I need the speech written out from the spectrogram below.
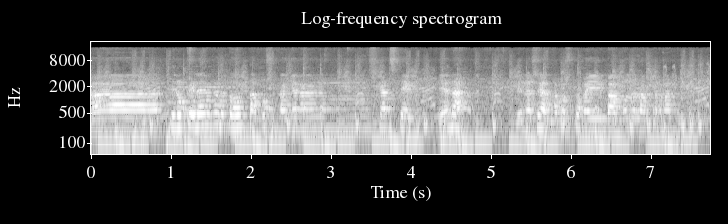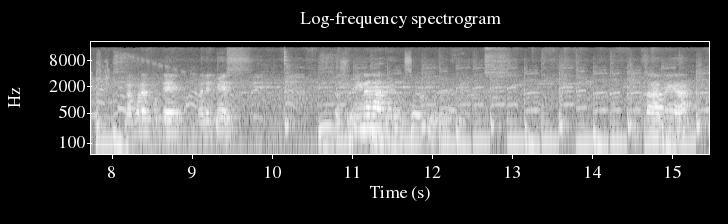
Ah, tinupi na yung karton, tapos lagyan na ng scotch tape. Ayan na. Yun na siya. Tapos to may bubble wrap naman na kulay puti, manipis. So, tingnan natin. Buksan natin ha.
